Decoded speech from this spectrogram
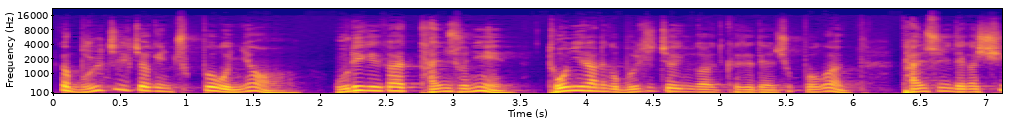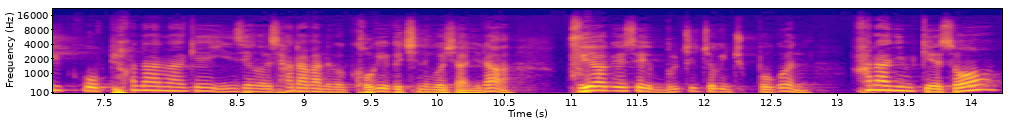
그러니까 물질적인 축복은요. 우리가 단순히 돈이라는 거 물질적인 것에 대한 축복은 단순히 내가 쉽고 편안하게 인생을 살아가는 것 거기에 그치는 것이 아니라 구약에서의 물질적인 축복은 하나님께서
